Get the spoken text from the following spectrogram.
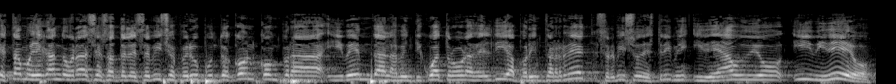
estamos llegando gracias a teleserviciosperú.com, compra y venda las 24 horas del día por internet, servicio de streaming y de audio y video.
